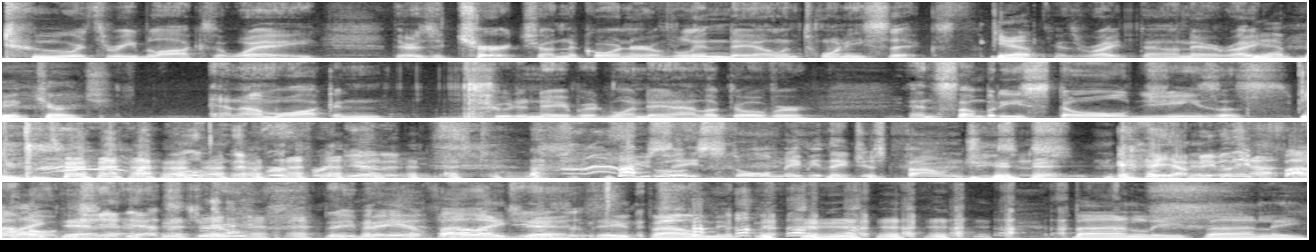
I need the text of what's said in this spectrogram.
two or three blocks away, there's a church on the corner of Lyndale and 26th. Yep. It's right down there, right? Yeah, big church. And I'm walking through the neighborhood one day, and I looked over, and somebody stole Jesus. we'll never forget it. you say stole, maybe they just found Jesus. yeah, maybe they I- I found like that. Je- That's true. They may have found I like Jesus. that. They found it. finally, finally.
